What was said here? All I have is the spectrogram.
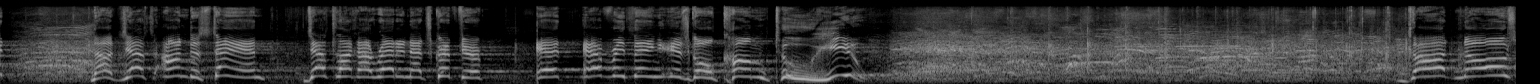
it. Now, just understand, just like I read in that scripture, it everything is going to come to you. God knows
